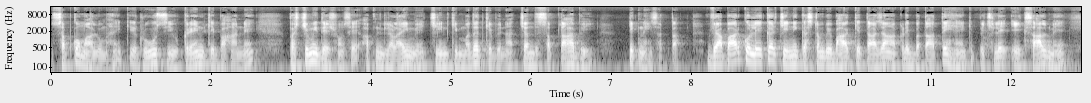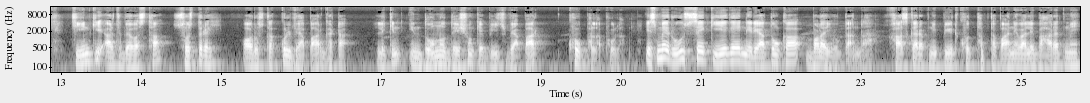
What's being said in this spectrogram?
सबको मालूम है कि रूस यूक्रेन के बहाने पश्चिमी देशों से अपनी लड़ाई में चीन की मदद के बिना चंद सप्ताह भी टिक नहीं सकता। व्यापार को लेकर चीनी कस्टम विभाग के ताज़ा आंकड़े बताते हैं कि पिछले एक साल में चीन की अर्थव्यवस्था सुस्त रही और उसका कुल व्यापार घटा, लेकिन इन दोनों देशों के बीच व्यापार खूब फला फूला इसमें रूस से किए गए निर्यातों का बड़ा योगदान रहा। खासकर अपनी पीठ खुद थपथपाने वाले भारत में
